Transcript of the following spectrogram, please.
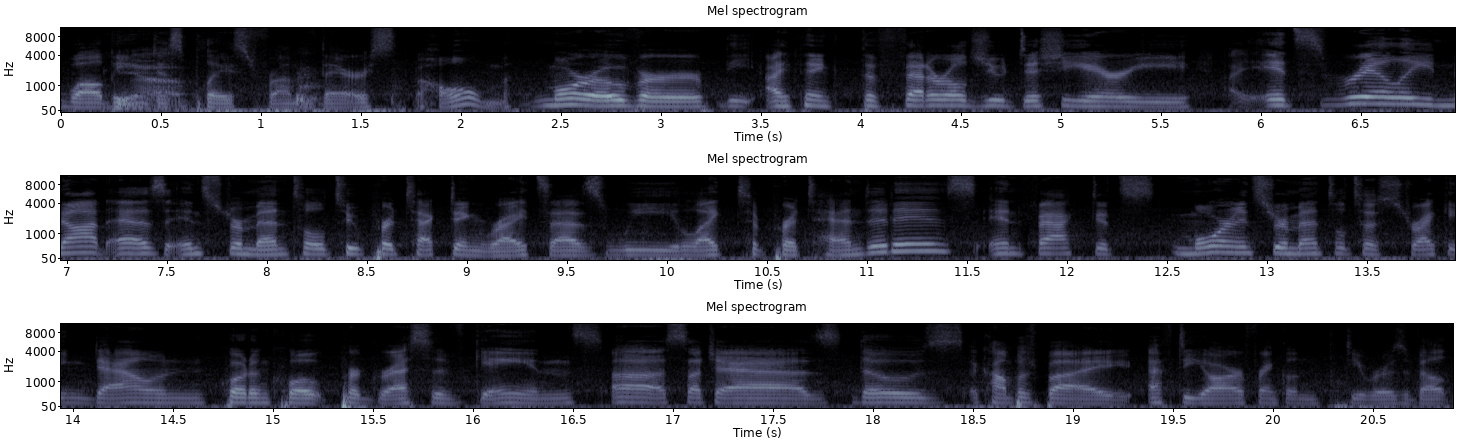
while being Yeah. displaced from their home. Moreover, the I think the federal judiciary it's really not as instrumental to protecting rights as we like to pretend it is. In fact, it's more instrumental to striking down quote unquote progressive gains, uh, such as those accomplished by FDR, Franklin D. Roosevelt,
